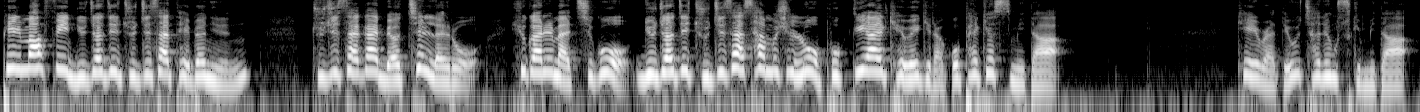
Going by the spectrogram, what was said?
필머피 뉴저지 주지사 대변인은 주지사가 며칠 내로 휴가를 마치고 뉴저지 주지사 사무실로 복귀할 계획이라고 밝혔습니다. K라디오 전영숙입니다.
